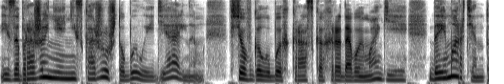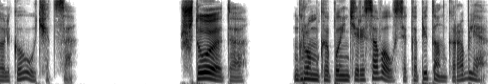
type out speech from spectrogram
Изображение не скажу, что было идеальным, все в голубых красках родовой магии, да и Мартин только учится. «Что это?» Громко поинтересовался капитан корабля.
